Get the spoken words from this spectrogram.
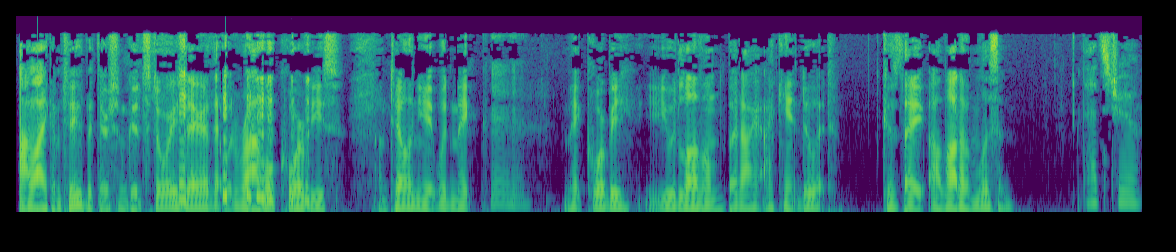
I like them too, but there's some good stories there that would rival Corby's. I'm telling you, it would make make Corby. You would love them, but I I can't do it because they a lot of them listen. That's true.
